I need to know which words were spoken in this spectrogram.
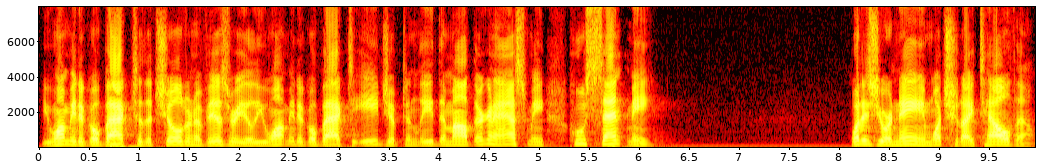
you want me to go back to the children of Israel? You want me to go back to Egypt and lead them out? They're going to ask me, Who sent me? What is your name? What should I tell them?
